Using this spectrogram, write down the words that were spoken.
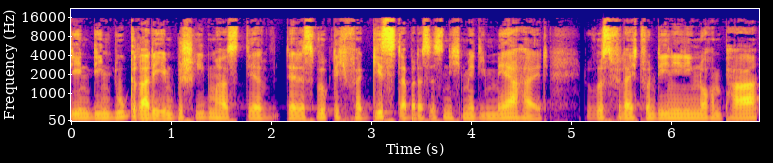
den, den du gerade eben beschrieben hast, der, der das wirklich vergisst, aber das ist nicht mehr die Mehrheit. Du wirst vielleicht von denjenigen noch ein paar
